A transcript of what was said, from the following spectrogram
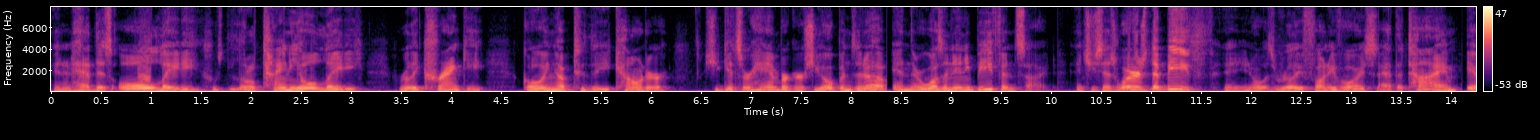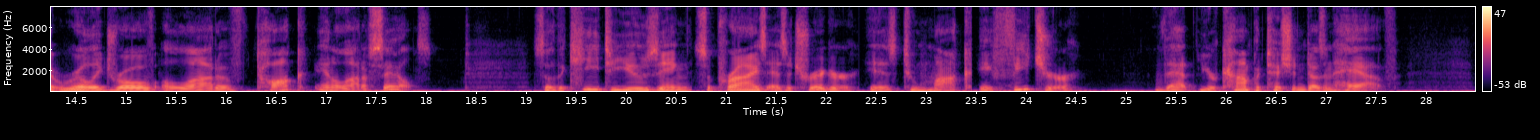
And it had this old lady, who's a little tiny old lady, really cranky, going up to the counter. She gets her hamburger, she opens it up, and there wasn't any beef inside. And she says, Where's the beef? And you know, it was a really funny voice. At the time, it really drove a lot of talk and a lot of sales. So, the key to using surprise as a trigger is to mock a feature that your competition doesn't have.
